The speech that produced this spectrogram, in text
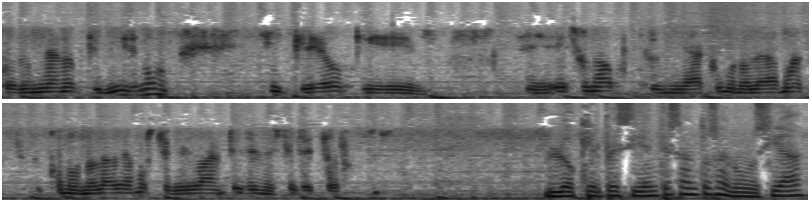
con un gran optimismo y creo que eh, es una oportunidad como no la vamos a- como no la habíamos tenido antes en este sector. Lo que el presidente Santos anuncia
